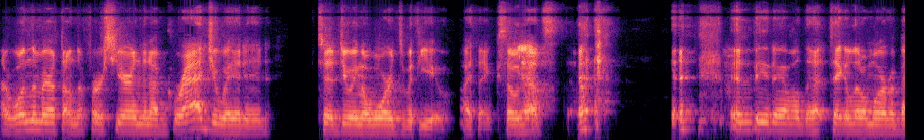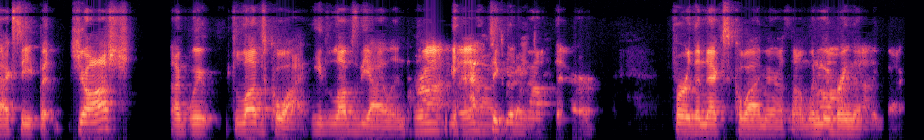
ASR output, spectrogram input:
I won the marathon the first year, and then I've graduated to doing awards with you. I think so. Yeah. That's and being able to take a little more of a back seat. But Josh, I, we loves Kauai. He loves the island. Right. We Yeah. have to get great. him out there for the next Kauai marathon when we Oh bring that thing back.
